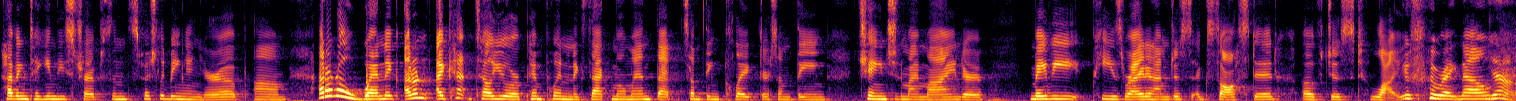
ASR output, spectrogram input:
having taken these trips and especially being in Europe. Um, I don't know when it, I don't I can't tell you or pinpoint an exact moment that something clicked or something changed in my mind or maybe P's right and I'm just exhausted of just life right now. Yeah,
